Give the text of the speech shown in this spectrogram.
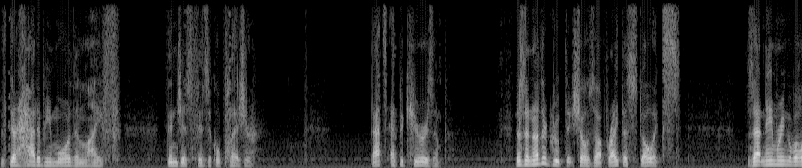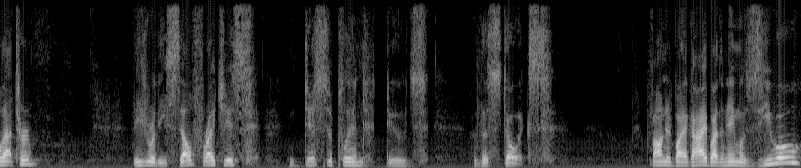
that there had to be more than life than just physical pleasure. That's Epicureanism. There's another group that shows up, right? The Stoics. Does that name ring a bell, that term? These were these self righteous, disciplined dudes, the Stoics. Founded by a guy by the name of Zero,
